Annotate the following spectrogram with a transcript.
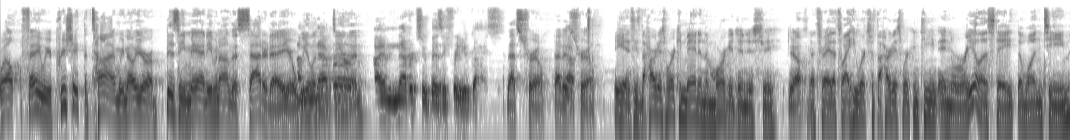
Well, Fay, we appreciate the time. We know you're a busy man, even on this Saturday. You're I'm wheeling never, and dealing. I am never too busy for you guys. That's true. That is true. He is. He's the hardest working man in the mortgage industry. Yep. That's right. That's why he works with the hardest working team in real estate, the One Team.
